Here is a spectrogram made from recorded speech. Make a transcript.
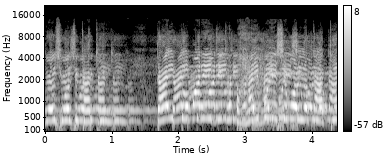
কেউ এসে বলছে কাকি। তাই ভাই বোন এসে বলল কাকি।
